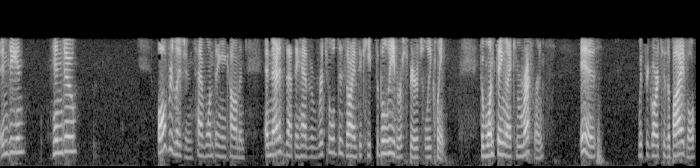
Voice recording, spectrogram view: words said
Indian, Hindu. All religions have one thing in common, and that is that they have a ritual designed to keep the believer spiritually clean. The one thing I can reference is, with regard to the Bible,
